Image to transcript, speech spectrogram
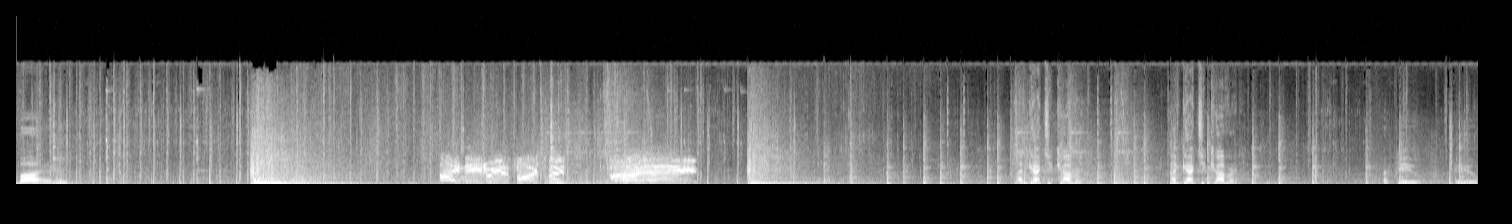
bahay. I need reinforcements! Hurry! I've got you covered. I've got you covered. A few, few.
